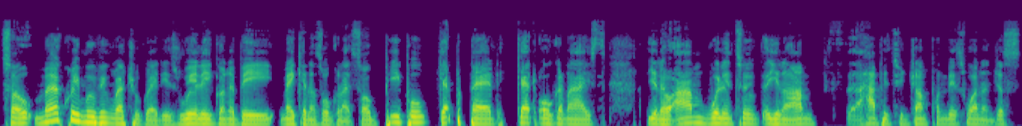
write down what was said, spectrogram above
So Mercury moving retrograde is really going to be making us organized. So people get prepared, get organized. You know, I'm willing to, you know, I'm happy to jump on this one and just,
